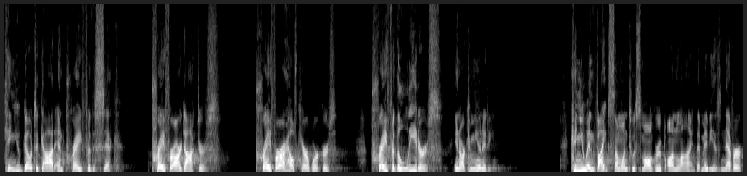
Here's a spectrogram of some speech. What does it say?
Can you go to God and pray for the sick? Pray for our doctors. Pray for our healthcare workers. Pray for the leaders in our community. Can you invite someone to a small group online that maybe has never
